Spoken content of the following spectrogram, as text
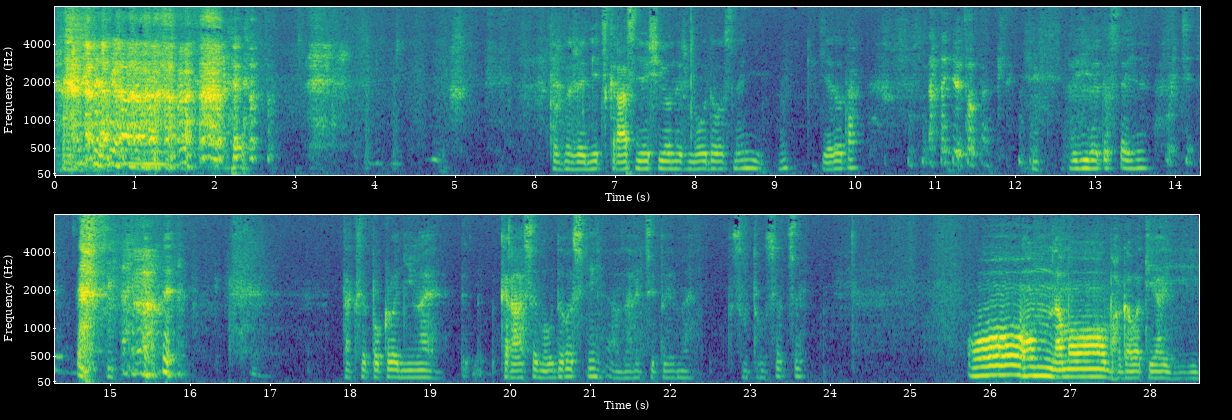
Protože nic krásnějšího než moudrost není. Hm? Je to tak? Je to tak. Vidíme to stejně? Určitě. tak se pokloníme kráse moudrosti a zarecitujeme sutru srdce. Om namo bhagavati ayi.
